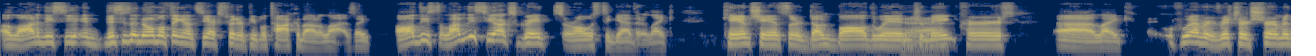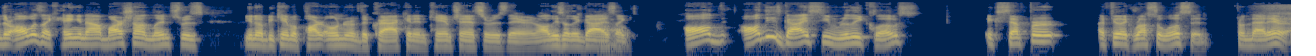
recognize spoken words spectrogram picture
a lot of these. And this is a normal thing on Seahawks Twitter. People talk about a lot. It's like all these a lot of these Seahawks greats are always together. Like Cam Chancellor, Doug Baldwin, yeah. Jermaine Kearse, uh, like whoever, Richard Sherman, they're always like hanging out. Marshawn Lynch was, you know, became a part owner of the Kraken, and Cam Chancellor was there, and all these other guys. Wow. Like all all these guys seem really close, except for I feel like Russell Wilson from that era.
